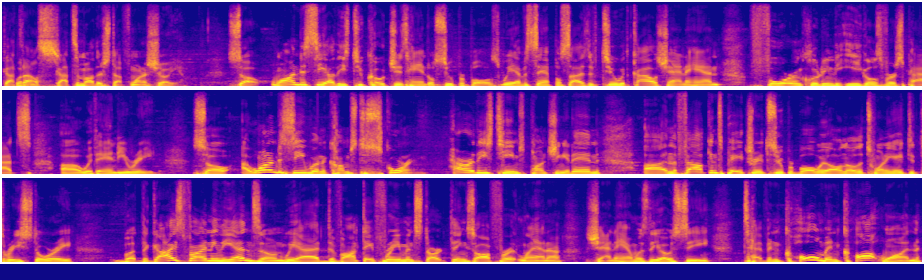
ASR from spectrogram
Got what some, else? Got some other stuff I want to show you. So, wanted to see how these two coaches handle Super Bowls. We have a sample size of two with Kyle Shanahan, four including the Eagles versus Pats uh, with Andy Reid. So, I wanted to see when it comes to scoring. How are these teams punching it in? Uh, in the Falcons Patriots Super Bowl, we all know the 28 to 3 story. But the guys finding the end zone, we had Devonta Freeman start things off for Atlanta. Shanahan was the OC. Tevin Coleman caught one,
